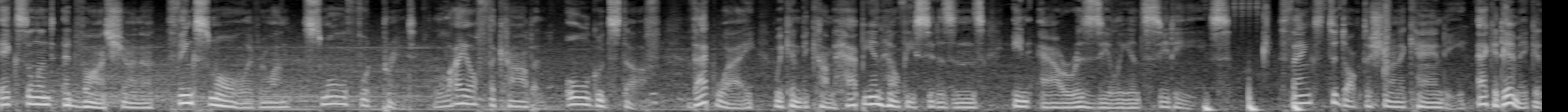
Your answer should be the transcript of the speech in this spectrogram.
Excellent advice, Seona. Think small, everyone. Small footprint. Lay off the carbon. All good stuff. That way, we can become happy and healthy citizens in our resilient cities. Thanks to Dr. Seona Candy, academic at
